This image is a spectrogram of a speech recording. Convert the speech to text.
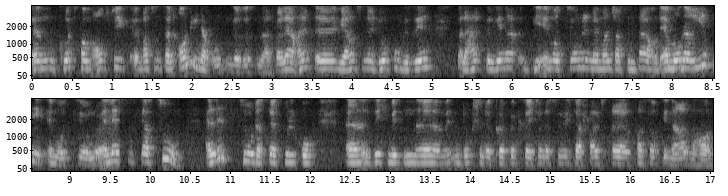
ähm, kurz vorm Aufstieg, äh, was uns dann auch nicht nach unten gerissen hat, weil er halt, äh, wir haben es in der Doku gesehen, weil er halt gesehen hat, die Emotionen in der Mannschaft sind da und er moderiert die Emotionen, er lässt es ja zu. Er lässt zu, dass der Füllkrug äh, sich mit einem äh, mit einem Duxch in der Köpfe kriegt und dass sie sich da falsch, äh, fast auf die Nase hauen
